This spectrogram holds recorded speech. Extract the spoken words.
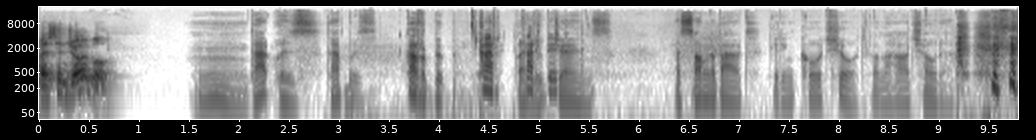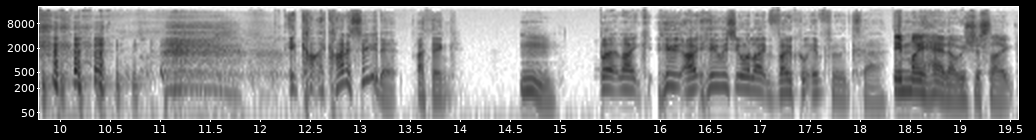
Most enjoyable. Mm, that was that was Karbup Kar- by Luke Karpup. Jones. A song about getting caught short on the hard shoulder. it, it kind of suited it, I think. Mm. But like, who uh, who was your like vocal influence there? In my head, I was just like,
